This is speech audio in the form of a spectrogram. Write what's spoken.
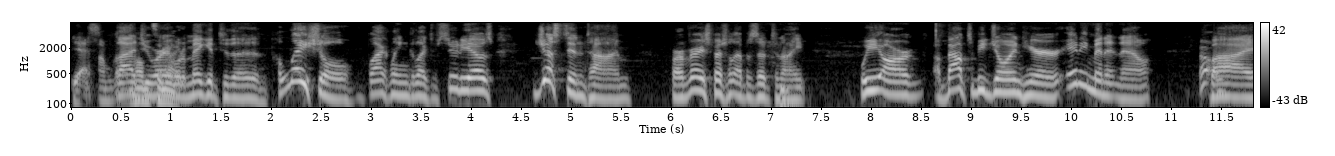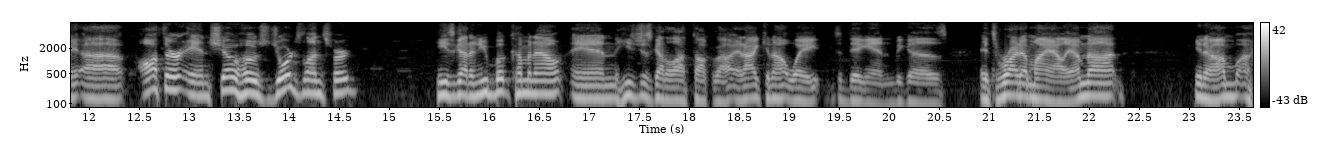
Yes. I'm glad you were able to make it to the palatial Black Lincoln Collective Studios just in time for a very special episode tonight. We are about to be joined here any minute now by uh, author and show host George Lunsford. He's got a new book coming out, and he's just got a lot to talk about. And I cannot wait to dig in because it's right up my alley. I'm not, you know, I'm.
